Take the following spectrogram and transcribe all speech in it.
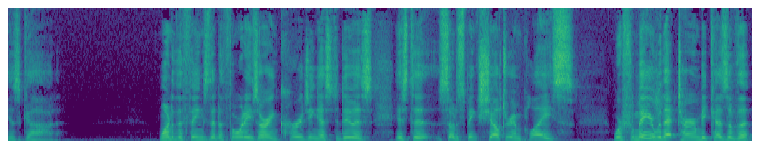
is God. One of the things that authorities are encouraging us to do is, is to, so to speak, shelter in place. We're familiar with that term because of the,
